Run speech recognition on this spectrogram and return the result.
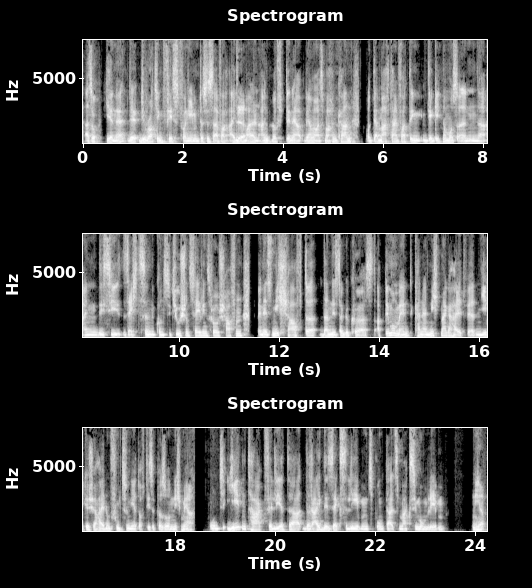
Also hier, ne, die, die Rotting Fist von ihm, das ist einfach ein ja. normalen Angriff, den er mehrmals machen kann. Und der macht einfach den, der Gegner muss einen, einen DC 16 Constitution Saving Throw schaffen. Wenn er es nicht schafft, dann ist er gecursed. Ab dem Moment kann er nicht mehr geheilt werden. Jegliche Heilung funktioniert auf diese Person nicht mehr. Und jeden Tag verliert er 3d6 Lebenspunkte als Maximumleben. Ja.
